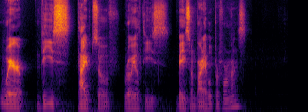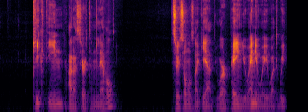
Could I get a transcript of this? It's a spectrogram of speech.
where these types of royalties based on variable performance kicked in at a certain level. So it's almost like, yeah, we're paying you anyway what we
